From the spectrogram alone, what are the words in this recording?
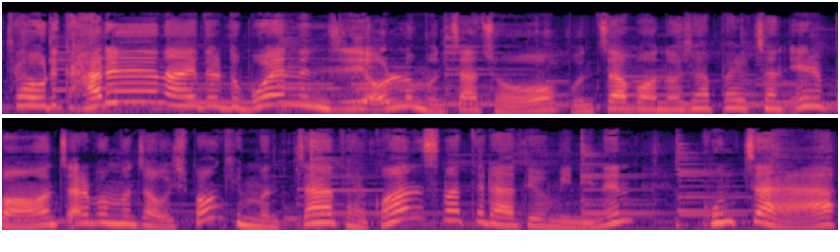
자, 우리 다른 아이들도 뭐 했는지 얼른 문자 줘. 문자 번호 샵 8001번, 짧은 문자 50원, 긴 문자 100원, 스마트 라디오 미니는 공짜야.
